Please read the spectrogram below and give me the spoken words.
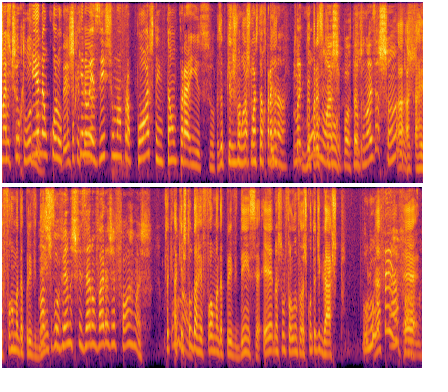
Mas por que tudo, não colocou? Por que que não tenha- existe uma proposta, então, para isso? Mas é porque eles não Uma acham proposta pra- importante. Mas como parece não que acha importante? Nós achamos. A reforma da Previdência Previdência. Nossos governos fizeram várias reformas. a questão da reforma da Previdência é. Nós estamos falando, no final das contas, de gasto. O Lula né? fez reforma.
